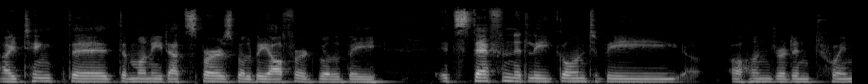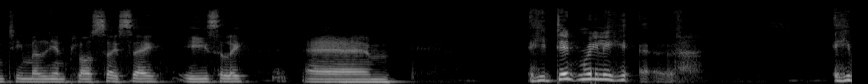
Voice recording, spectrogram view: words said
I think the the money that Spurs will be offered will be. It's definitely going to be 120 million plus, I say, easily. Um, he didn't really. Uh, he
